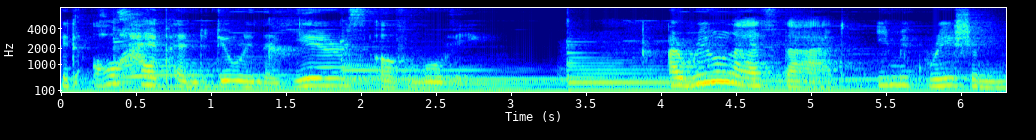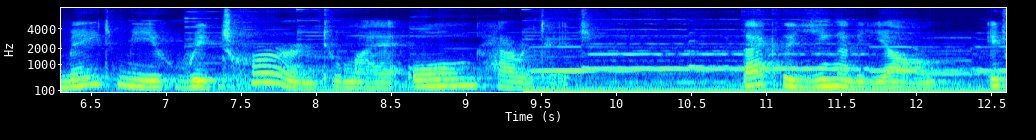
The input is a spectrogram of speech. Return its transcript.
It all happened during the years of moving. I realized that immigration made me return to my own heritage. Like the yin and yang, it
